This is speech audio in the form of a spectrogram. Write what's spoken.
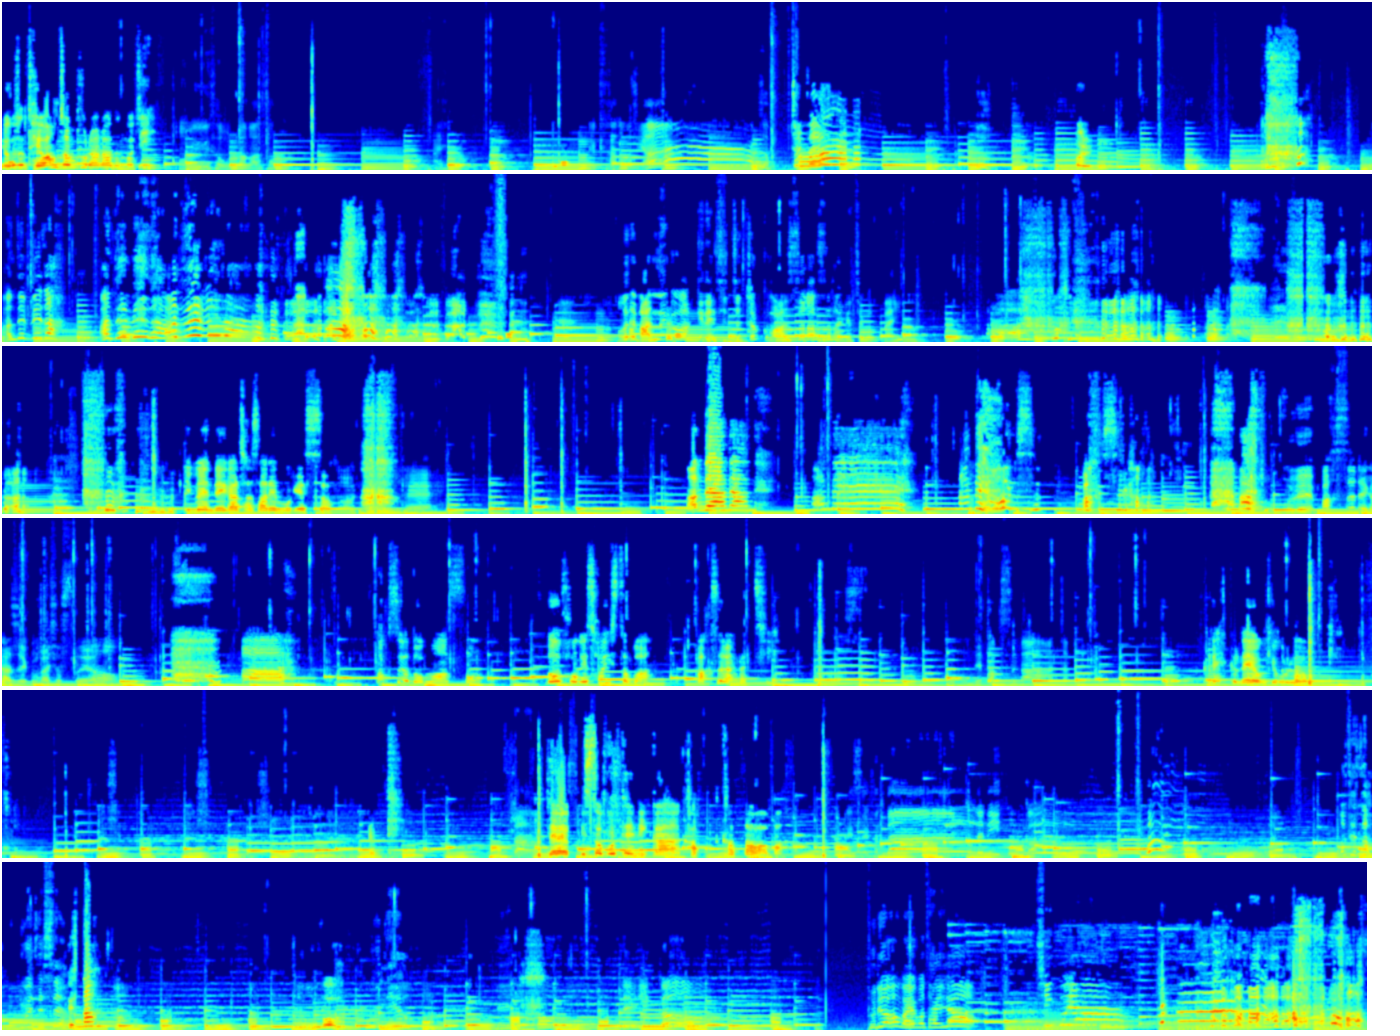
여기서 대왕 점프를 하라는 거지? 어, 근데 맞는 것 같긴 해. 진짜 조금 아슬아슬하게 죽었다잉. 아. 이번엔 내가 자살해 보겠어. 오케이, 오케이. 안 돼, 안 돼, 안 돼. 안 돼! 안 돼, 박스. 박스가. 어, 왜 박스를 가지고 가셨어요? 아. 박스가 넘어왔어. 너 거기 서 있어봐. 박스랑 같이. 근데 박스가 안 잡혀. 그래? 그럼 내가 여기 올라가 볼게. 이렇게. 간다. 내가 여기 있어 볼 테니까 가, 갔다 와봐. 이제 간다. 레디 고. 어, 됐어. 이거 됐어요. 됐어? 어. 어. 말고 달려. 친구야.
